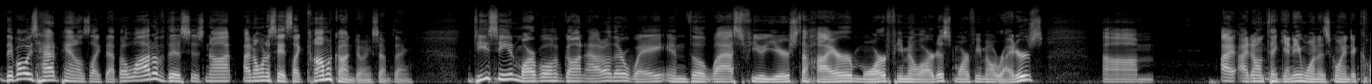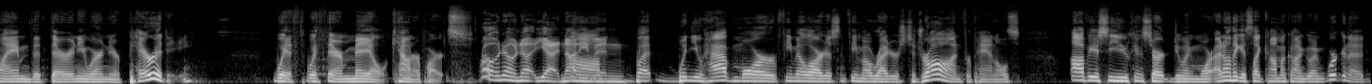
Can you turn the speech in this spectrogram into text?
they've always had panels like that, but a lot of this is not. I don't want to say it's like Comic Con doing something. DC and Marvel have gone out of their way in the last few years to hire more female artists, more female writers. Um, I, I don't think anyone is going to claim that they're anywhere near parity with with their male counterparts. oh no no yeah not Um, even But when you have more female artists and female writers to draw on for panels, obviously you can start doing more. I don't think it's like Comic Con going, we're going to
